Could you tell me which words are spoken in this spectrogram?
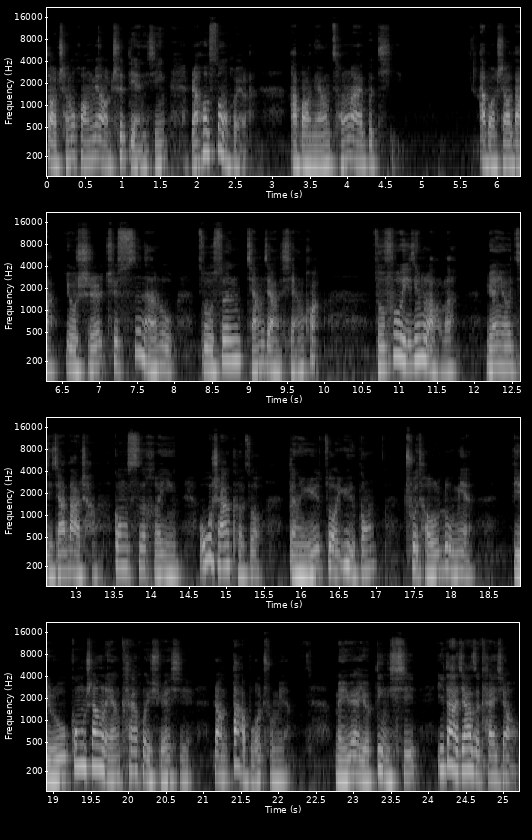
到城隍庙吃点心，然后送回来。阿宝娘从来不提。阿宝稍大，有时去思南路，祖孙讲讲闲话。”祖父已经老了，原有几家大厂公司合营，无啥可做，等于做寓工，出头露面。比如工商联开会学习，让大伯出面，每月有定息，一大家子开销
